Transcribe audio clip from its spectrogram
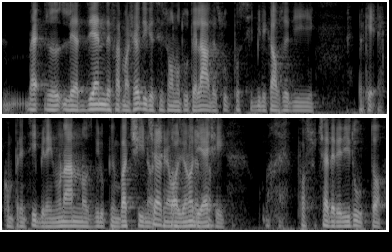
beh, le aziende farmaceutiche si sono tutelate su possibili cause di... Perché è comprensibile, in un anno sviluppi un vaccino, ce ne Certo, vogliono certo. 10, può succedere di tutto.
